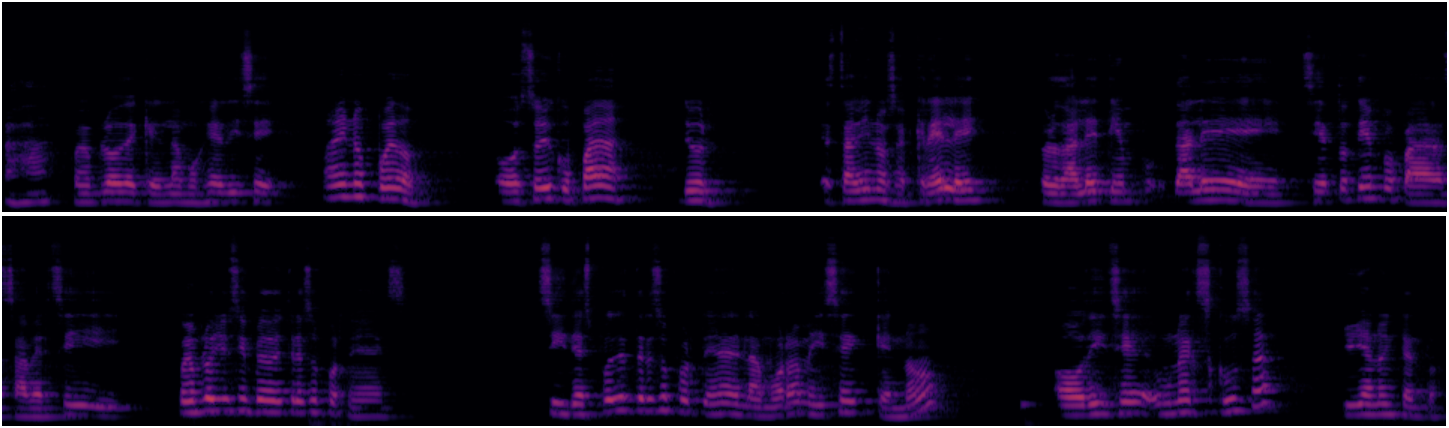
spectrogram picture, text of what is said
Ajá. Por ejemplo, de que la mujer dice, ay, no puedo, o estoy ocupada. Dude, está bien, o sea, créele, pero dale tiempo, dale cierto tiempo para saber si. Por ejemplo, yo siempre doy tres oportunidades. Si después de tres oportunidades la morra me dice que no, o dice una excusa, yo ya no intento.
